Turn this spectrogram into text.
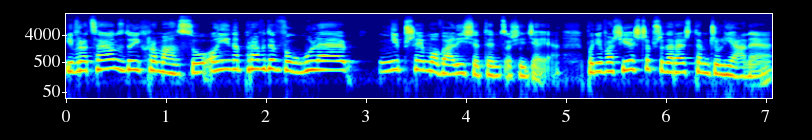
I wracając do ich romansu, oni naprawdę w ogóle nie przejmowali się tym, co się dzieje, ponieważ jeszcze przed aresztem Juliany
